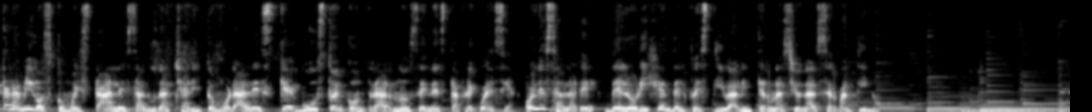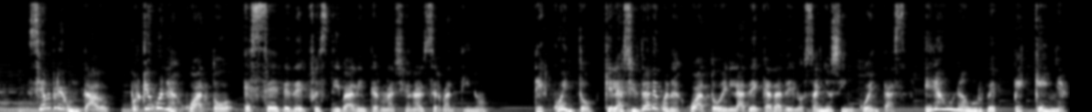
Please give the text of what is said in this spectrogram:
Tal amigos? ¿Cómo están? Les saluda Charito Morales. Qué gusto encontrarnos en esta frecuencia. Hoy les hablaré del origen del Festival Internacional Cervantino. ¿Se han preguntado por qué Guanajuato es sede del Festival Internacional Cervantino? Te cuento que la ciudad de Guanajuato en la década de los años 50 era una urbe pequeña,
